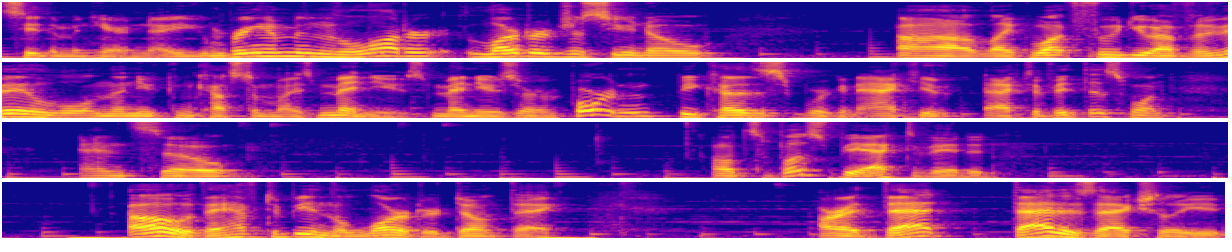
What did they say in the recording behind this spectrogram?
see them in here. Now you can bring them into the larder, larder just so you know uh, like what food you have available, and then you can customize menus. Menus are important because we're going to activ activate this one, and so... Oh, it's supposed to be activated. Oh, they have to be in the larder, don't they? Alright, that that is actually a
